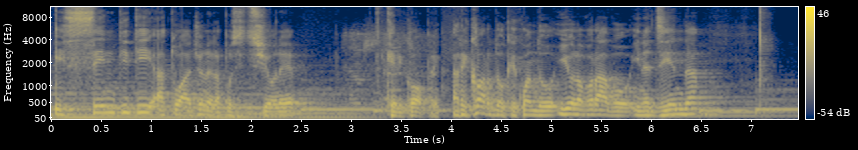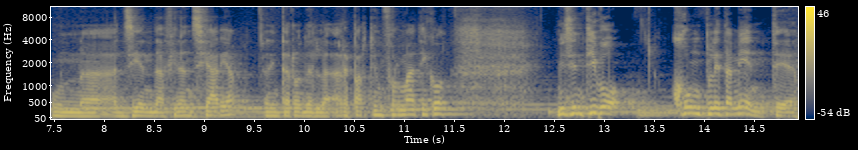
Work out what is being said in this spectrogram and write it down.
e sentiti a tuo agio nella posizione che ricopri. Ricordo che quando io lavoravo in azienda, un'azienda finanziaria all'interno del reparto informatico, mi sentivo completamente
